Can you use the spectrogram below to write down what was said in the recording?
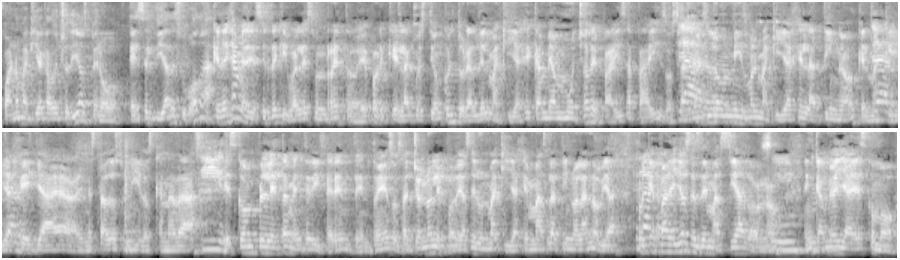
Juano maquilla cada ocho días, pero es el día de su boda. Que déjame decirte que igual es un reto, ¿eh? Porque la cuestión cultural del maquillaje cambia mucho de país a país. O sea, no es lo mismo el maquillaje latino que el Claro, maquillaje claro. ya en Estados Unidos, Canadá. Sí, es- es completamente diferente. Entonces, o sea, yo no le podía hacer un maquillaje más latino a la novia porque Claro. para ellos es demasiado, ¿no? Sí. En cambio, ya es como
